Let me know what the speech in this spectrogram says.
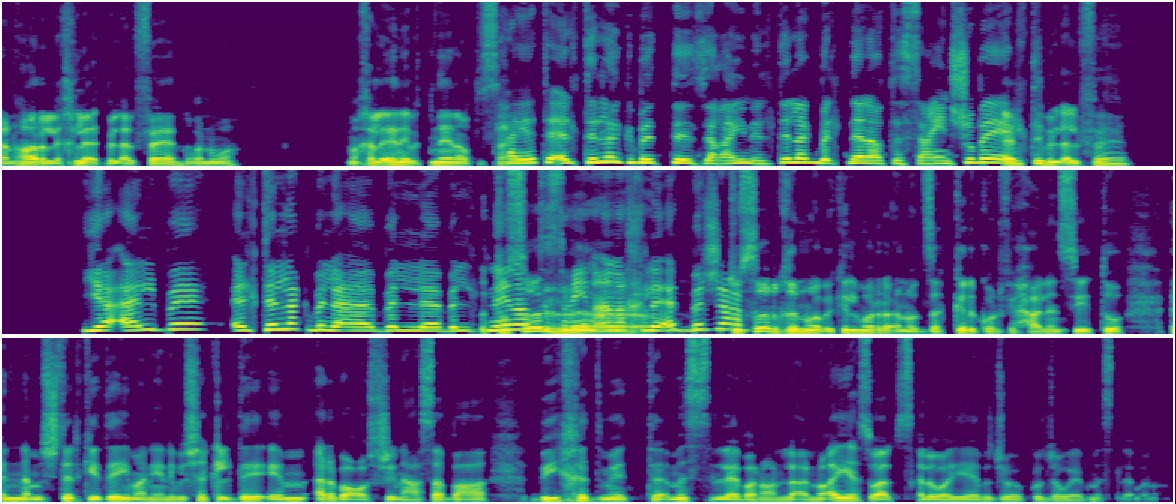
لنهار اللي خلقت بال 2000 غنوة؟ ما خلقني ب 92 حياتي قلت لك بال 90 قلت لك بال 92 شو بك؟ قلتي بال 2000 يا قلبي قلت لك بال بال بال 92 أنا خلقت برجع تصير غنوة بكل مرة. انه تذكركم في حال نسيتوا انها مشتركة دائما يعني بشكل دائم 24 على 7 بخدمة مس لبنان. لأنه أي سؤال تسالوها إياه بتجاوبكم جواب مس لبنان.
